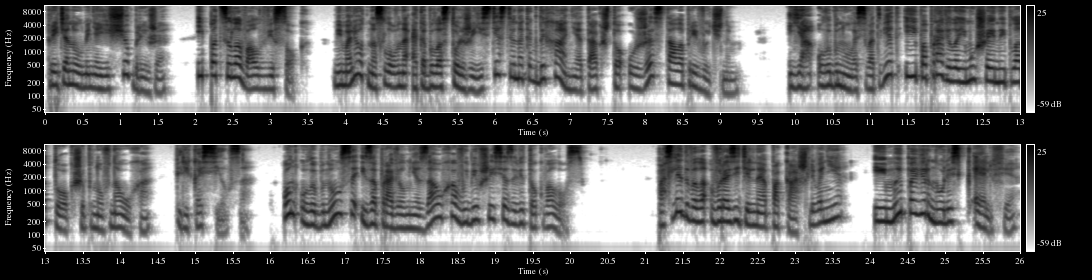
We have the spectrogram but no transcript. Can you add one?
притянул меня еще ближе и поцеловал в висок. Мимолетно, словно это было столь же естественно, как дыхание, так что уже стало привычным. Я улыбнулась в ответ и поправила ему шейный платок, шепнув на ухо. Перекосился. Он улыбнулся и заправил мне за ухо выбившийся завиток волос. Последовало выразительное покашливание, и мы повернулись к эльфе.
